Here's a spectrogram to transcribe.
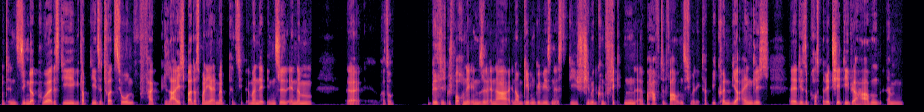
und in Singapur ist die, ich glaube, die Situation vergleichbar, dass man ja immer im Prinzip immer eine Insel in einem, äh, also bildlich gesprochen eine Insel in einer, in einer Umgebung gewesen ist, die viel mit Konflikten äh, behaftet war und sich überlegt hat, wie können wir eigentlich äh, diese Prosperität, die wir haben, ähm,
